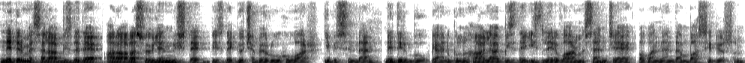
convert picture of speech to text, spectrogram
Nedir mesela bizde de ara ara söylenir işte bizde göçebe ruhu var gibisinden. Nedir bu? Yani bunun hala bizde izleri var mı sence? Babaannenden bahsediyorsun.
